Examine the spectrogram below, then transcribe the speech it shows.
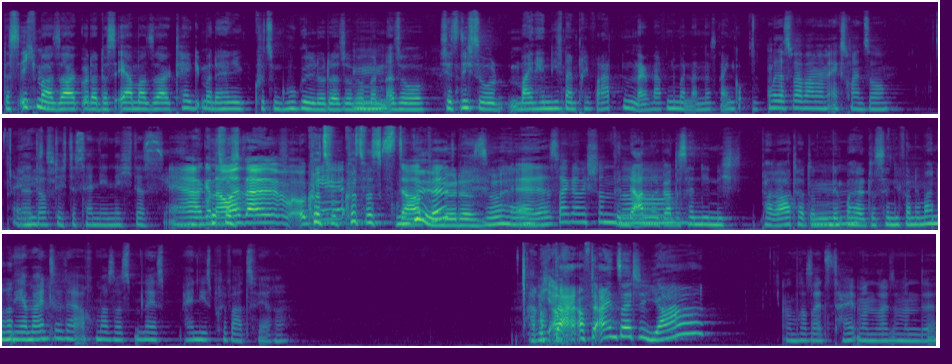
dass ich mal sag oder dass er mal sagt, hey, gib mal dein Handy kurz zum Googeln oder so. Wenn Mhm. man, also ist jetzt nicht so, mein Handy ist mein privaten, da darf niemand anders reingucken. Oh, das war bei meinem Ex-Freund so. Da Echt? durfte ich das Handy nicht, das. Ja, Ja, kurz genau. was- also, okay. Kurz, kurz was googeln oder so. Äh, das war, glaube ich, schon Wenn so. der andere gerade das Handy nicht parat hat, dann Mhm. nimmt man halt das Handy von dem anderen. Nee, er meinte da auch mal so, das Handy ist Privatsphäre. Habe auf, ich auch. der, auf der einen Seite ja, Andererseits teilt man, sollte man, äh,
